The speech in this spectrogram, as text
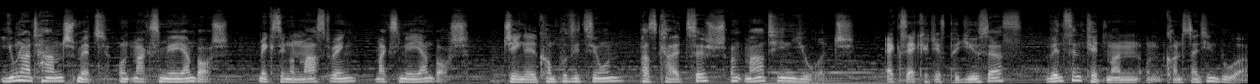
Jonathan Schmidt und Maximilian Bosch. Mixing und Mastering Maximilian Bosch. Jingle-Komposition Pascal Zisch und Martin Juric. Executive Producers Vincent Kittmann und Konstantin Buhr.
